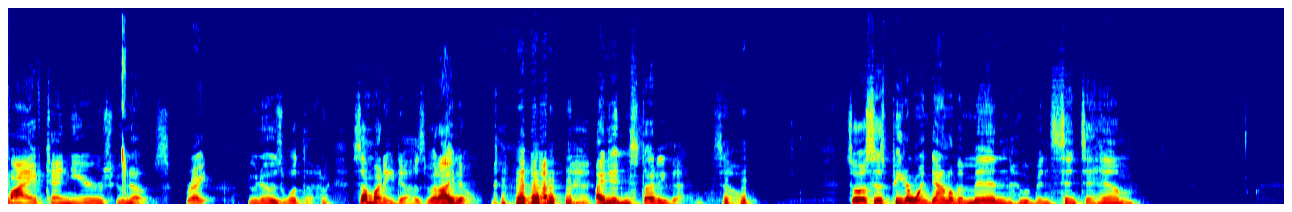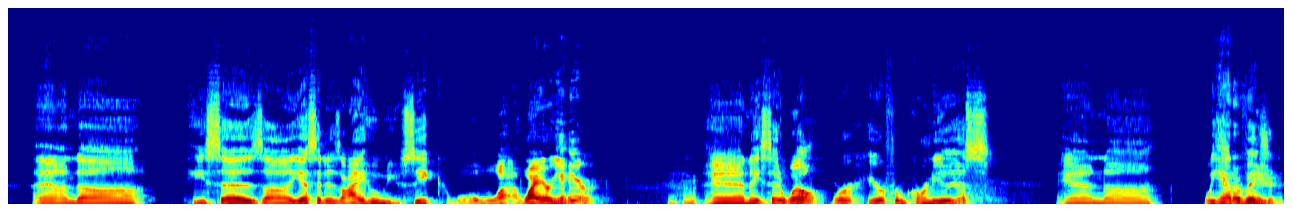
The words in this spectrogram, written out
Five, ten years, who knows? Right. Who knows what the somebody does, but I don't. I didn't study that. So so it says Peter went down to the men who had been sent to him, and uh, he says, uh, "Yes, it is I whom you seek. Well, why, why are you here?" And they said, "Well, we're here from Cornelius, and uh, we had a vision."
